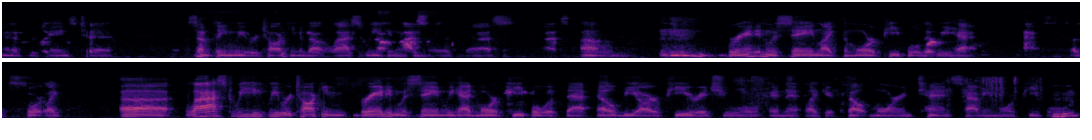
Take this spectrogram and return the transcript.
kind of pertains to something we were talking about last week in the class. Um, Brandon was saying like the more people that we had, like sort like uh last week we were talking brandon was saying we had more people with that lbrp ritual and that like it felt more intense having more people Mhm.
